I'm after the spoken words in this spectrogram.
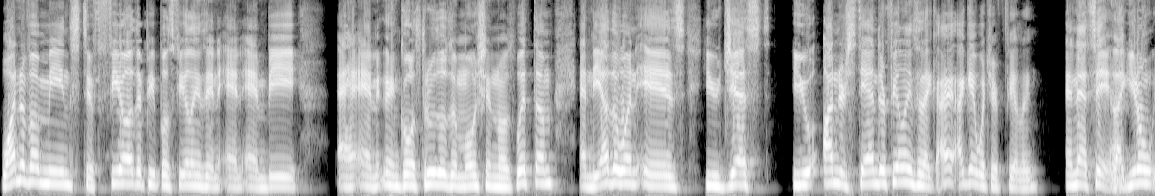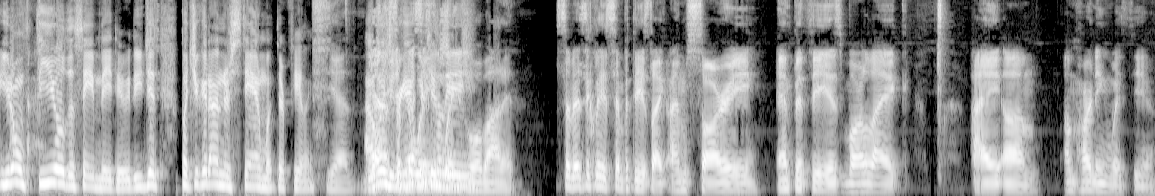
One of them means to feel other people's feelings and and and be and and go through those emotions with them. And the other one is you just you understand their feelings. Like I, I get what you're feeling, and that's it. Like you don't you don't feel the same they do. You just but you can understand what they're feeling. Yeah, I there's always forget different which is ways to go about it. so basically, sympathy is like I'm sorry. Empathy is more like I um I'm hurting with you,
